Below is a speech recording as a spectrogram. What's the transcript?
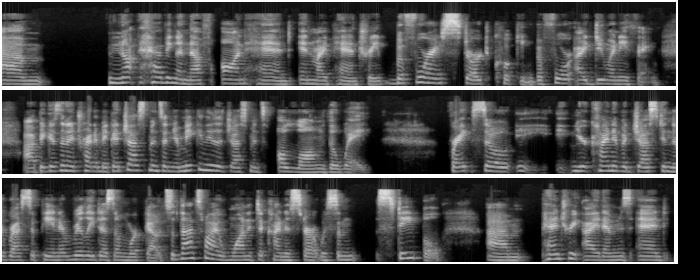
um, not having enough on hand in my pantry before I start cooking, before I do anything, uh, because then I try to make adjustments, and you're making these adjustments along the way. Right. So you're kind of adjusting the recipe and it really doesn't work out. So that's why I wanted to kind of start with some staple um, pantry items and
